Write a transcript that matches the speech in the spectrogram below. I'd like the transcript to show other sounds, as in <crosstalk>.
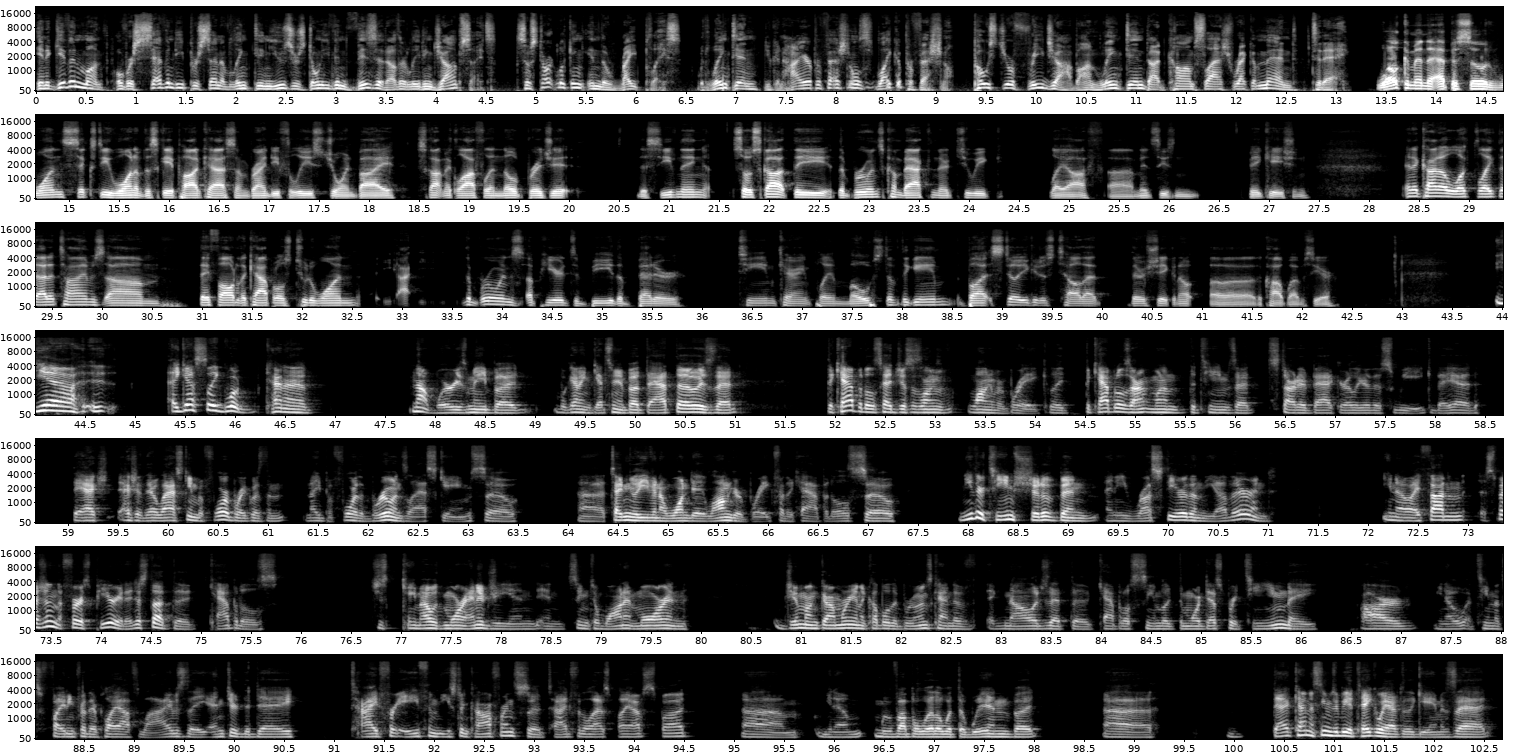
In a given month, over 70% of LinkedIn users don't even visit other leading job sites. So start looking in the right place. With LinkedIn, you can hire professionals like a professional. Post your free job on linkedin.com slash recommend today. Welcome into episode 161 of the Skate Podcast. I'm Brian DeFelice, joined by Scott McLaughlin, no Bridget this evening. So Scott, the, the Bruins come back from their two-week layoff, uh, midseason vacation and it kind of looked like that at times. Um, they fall to the Capitals two to one. I, the Bruins appeared to be the better team, carrying play most of the game, but still, you could just tell that they're shaking up uh, the cobwebs here. Yeah, it, I guess like what kind of not worries me, but what kind of gets me about that though is that the Capitals had just as long long of a break. Like the Capitals aren't one of the teams that started back earlier this week. They had they actually actually their last game before break was the night before the Bruins last game. So uh technically even a one day longer break for the Capitals. So neither team should have been any rustier than the other. And you know, I thought in, especially in the first period, I just thought the Capitals just came out with more energy and and seemed to want it more and Jim Montgomery and a couple of the Bruins kind of acknowledged that the Capitals seemed like the more desperate team. They are, you know, a team that's fighting for their playoff lives. They entered the day tied for eighth in the Eastern Conference, so tied for the last playoff spot. Um, you know, move up a little with the win, but uh, that kind of seems to be a takeaway after the game is that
